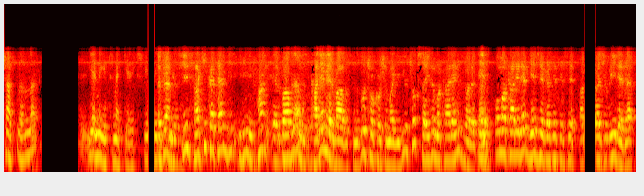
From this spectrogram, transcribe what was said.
şartlarına yerine getirmek gerekir. Efendim siz hakikaten bir ilim irfan erbabısınız, kalem erbabısınız. O çok hoşuma gidiyor. Çok sayıda makaleniz var efendim. Evet. O makaleler Gebze Gazetesi aracılığıyla da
